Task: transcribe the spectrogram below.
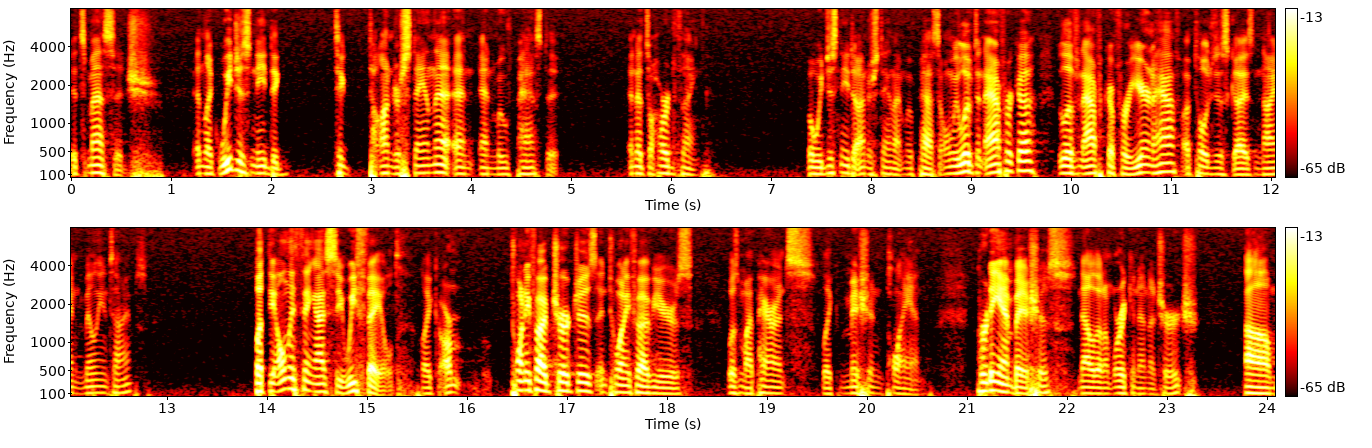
its message. And like we just need to to, to understand that and, and move past it. And it's a hard thing. But we just need to understand that move past it. When we lived in Africa, we lived in Africa for a year and a half. I've told you this guys nine million times. But the only thing I see, we failed. Like our 25 churches in 25 years was my parents' like mission plan. Pretty ambitious now that I'm working in a church. Um,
